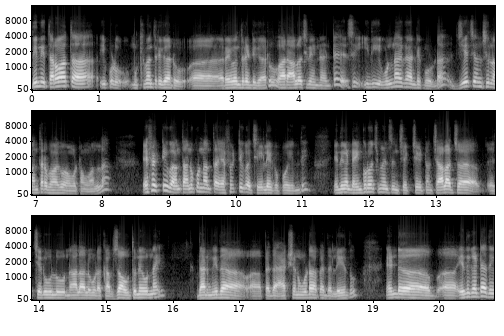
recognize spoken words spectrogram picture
దీని తర్వాత ఇప్పుడు ముఖ్యమంత్రి గారు రేవంత్ రెడ్డి గారు వారి ఆలోచన ఏంటంటే ఇది ఉన్నా కానీ కూడా జిహెచ్ఎంసీలో అంతర్భాగం అవ్వటం వల్ల ఎఫెక్టివ్గా అంత అనుకున్నంత ఎఫెక్టివ్గా చేయలేకపోయింది. ఎందుకంటే ఎంక్రోచ్మెంట్స్ని చెక్ చేయటం చాలా చ- చెరువులు నాలాలు కూడా కబ్జా అవుతూనే ఉన్నాయి. దాని మీద పెద్ద యాక్షన్ కూడా పెద్ద లేదు. అండ్ ఎందుకంటే అది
